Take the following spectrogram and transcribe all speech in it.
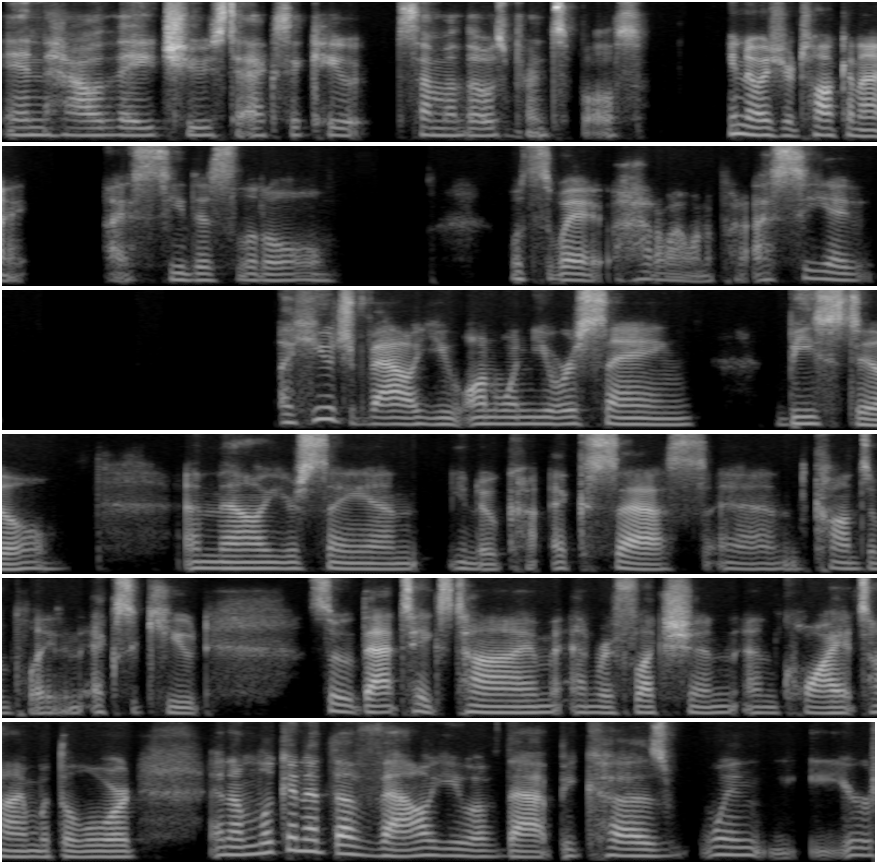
in how they choose to execute some of those principles. You know as you're talking i I see this little what's the way how do I want to put it? I see a a huge value on when you were saying be still and now you're saying, you know, access and contemplate and execute. So that takes time and reflection and quiet time with the Lord. And I'm looking at the value of that because when you're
